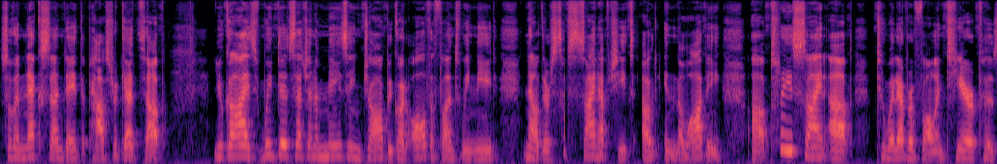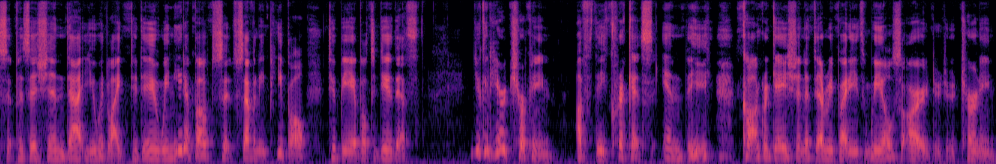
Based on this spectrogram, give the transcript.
So the next Sunday, the pastor gets up. You guys, we did such an amazing job. We got all the funds we need. Now, there's sign up sheets out in the lobby. Uh, please sign up to whatever volunteer pos- position that you would like to do. We need about 70 people to be able to do this. You can hear chirping of the crickets in the congregation as everybody's wheels are turning.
